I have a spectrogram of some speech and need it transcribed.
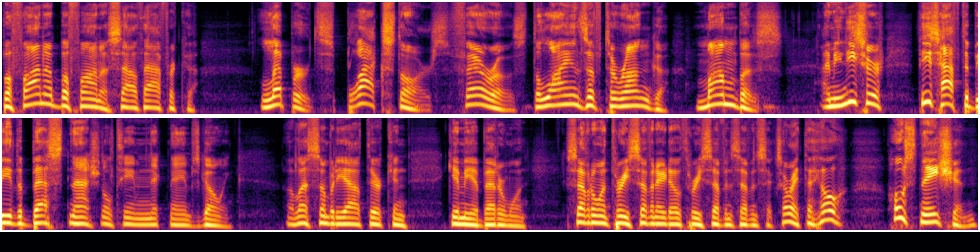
Bafana Bafana, South Africa. Leopards, Black Stars, Pharaohs, the Lions of Teranga, Mambas. I mean, these are these have to be the best national team nicknames going unless somebody out there can give me a better one. 713 780 3776. All right, the host nation,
